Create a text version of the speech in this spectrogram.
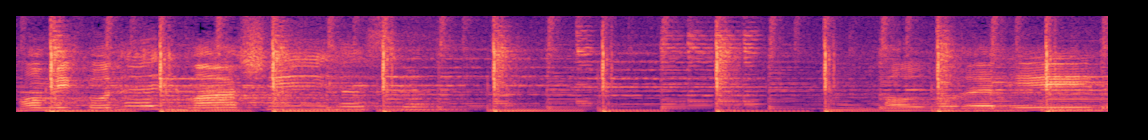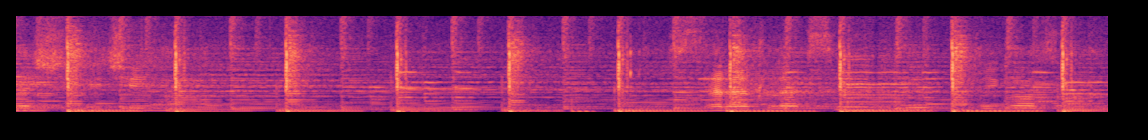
Amikor egymásé leszünk Hallod-e édes kicsi. Szeretlek szívből igazán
